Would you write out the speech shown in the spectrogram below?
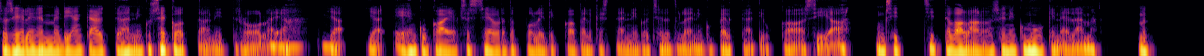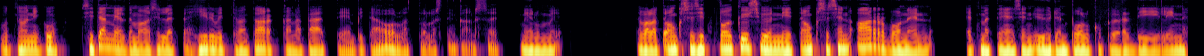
sosiaalinen median käyttöhän niin kuin sekoittaa niitä rooleja. Mm. Ja, ja eihän kukaan jaksa seurata poliitikkoa pelkästään, niin kuin, että sieltä tulee niin kuin pelkkää tiukkaa asiaa, kun sitten sit tavallaan on se niin kuin muukin elämä. Mutta mut no niin kuin, sitä mieltä mä oon sille, että hirvittävän tarkkana päättäjien pitää olla tuollaisten kanssa. Et mieluummin tavallaan, että onko se sitten, voi kysyä niin, että onko se sen arvonen, että mä teen sen yhden polkupyörädiilin.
